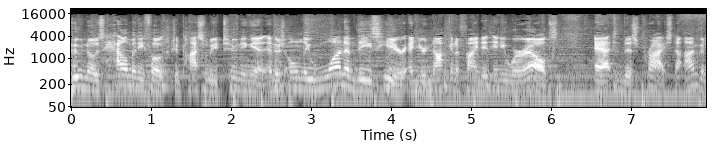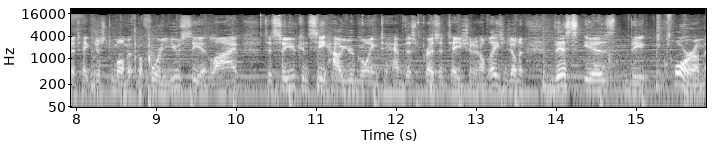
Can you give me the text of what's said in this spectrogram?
Who knows how many folks could possibly be tuning in? And there's only one of these here, and you're not going to find it anywhere else at this price. Now I'm going to take just a moment before you see it live to, so you can see how you're going to have this presentation at home. Ladies and gentlemen, this is the Corum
